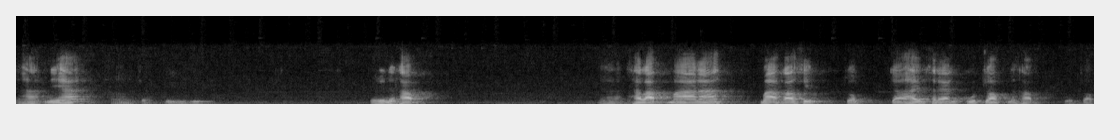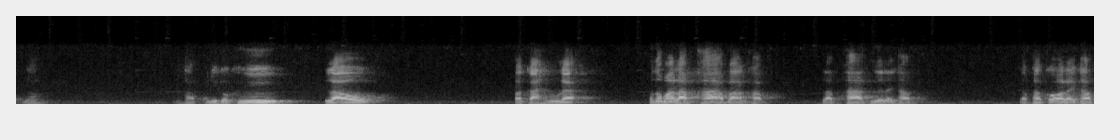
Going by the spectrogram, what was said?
นะฮะนี่ฮะโจทย์ตัวนี้นะครับ ถ้ารับมานะ มาก90จบจะให้แสดง good job นะครับ good job นะนะครับ อันนี้ก็คือเราประกาศให้รู้แล้วก็ต้องมารับค่าบ้างครับ รับค่าคืออะไรครับ รับค่าก็อะไรครับ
